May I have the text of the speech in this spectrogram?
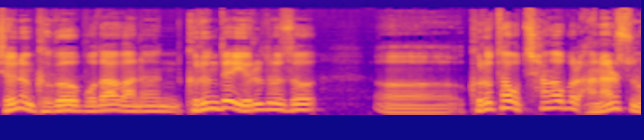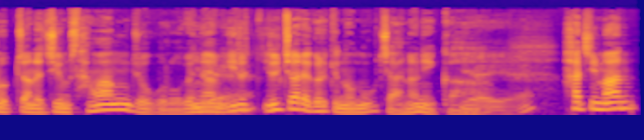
저는 그거 보다가는 그런데 예를 들어서 어 그렇다고 창업을 안 할 수는 없잖아요. 지금 상황적으로 왜냐하면 예. 일, 일자리 그렇게 녹록지 않으니까. 예, 예. 하지만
